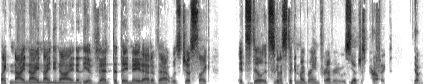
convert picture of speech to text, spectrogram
like 9999 and the event that they made out of that was just like it's still it's going to stick in my brain forever. It was yep. just perfect. Yep.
